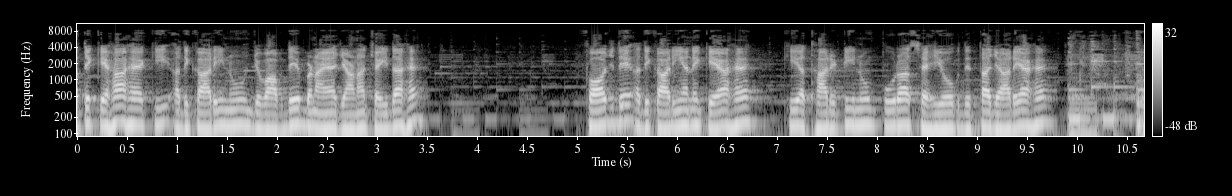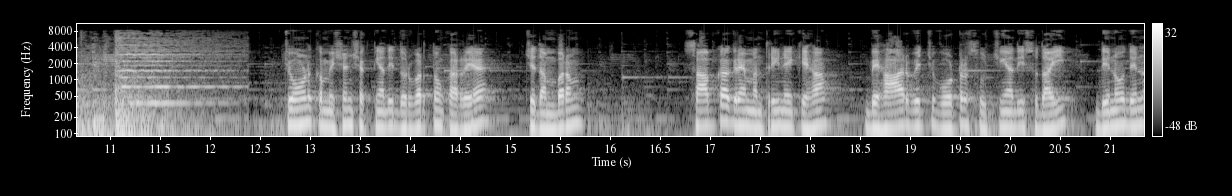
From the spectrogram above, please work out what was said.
ਅਤੇ ਕਿਹਾ ਹੈ ਕਿ ਅਧਿਕਾਰੀ ਨੂੰ ਜਵਾਬਦੇਹ ਬਣਾਇਆ ਜਾਣਾ ਚਾਹੀਦਾ ਹੈ। ਫੌਜ ਦੇ ਅਧਿਕਾਰੀਆਂ ਨੇ ਕਿਹਾ ਹੈ ਕਿ ਅਥਾਰਟੀ ਨੂੰ ਪੂਰਾ ਸਹਿਯੋਗ ਦਿੱਤਾ ਜਾ ਰਿਹਾ ਹੈ। ਚੋਣ ਕਮਿਸ਼ਨ ਸ਼ਕਤੀਆਂ ਦੀ ਦੁਰਵਰਤੋਂ ਕਰ ਰਿਹਾ ਹੈ। ਚਿਦੰਬਰਮ ਸਾਬਕਾ ਗ੍ਰਹਿ ਮੰਤਰੀ ਨੇ ਕਿਹਾ, ਬਿਹਾਰ ਵਿੱਚ ਵੋਟਰ ਸੂਚੀਆਂ ਦੀ ਸੁਦਾਈ ਦਿਨੋ-ਦਿਨ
